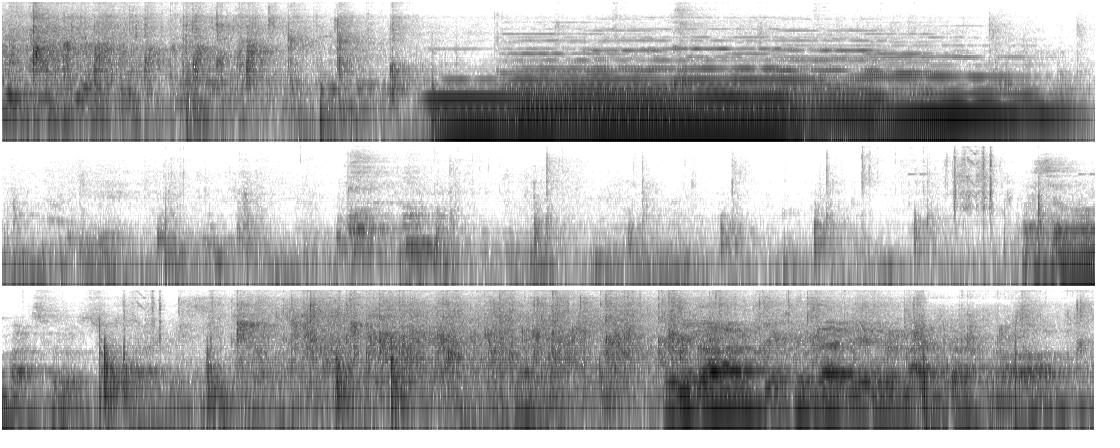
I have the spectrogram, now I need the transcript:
다시 한번 박수로 축하하겠습니다. 우리 다 함께 그 자리를 맞춰서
